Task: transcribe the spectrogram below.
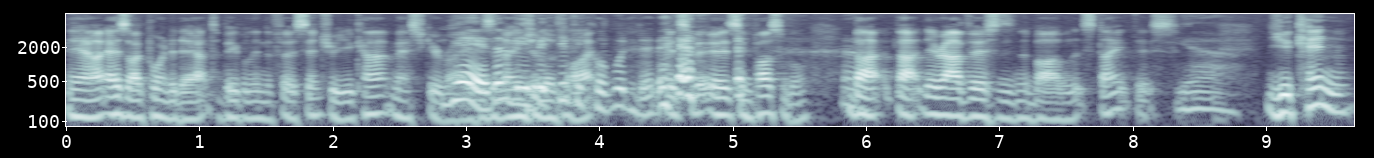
Now, as I pointed out to people in the first century, you can't masquerade Yeah, as an that'd be a angel bit of difficult, light. wouldn't it? It's, it's impossible. But but there are verses in the Bible that state this. yeah. You can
